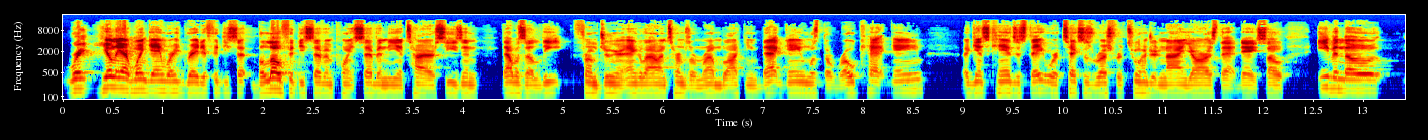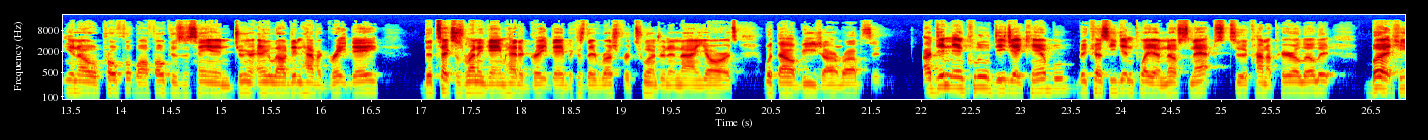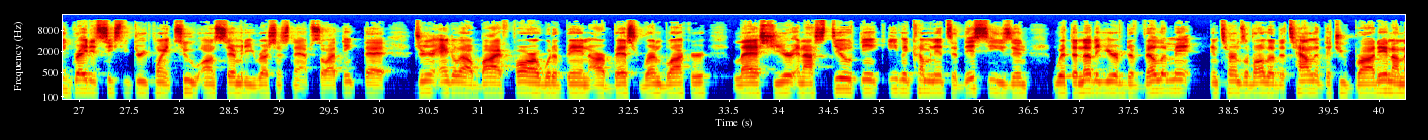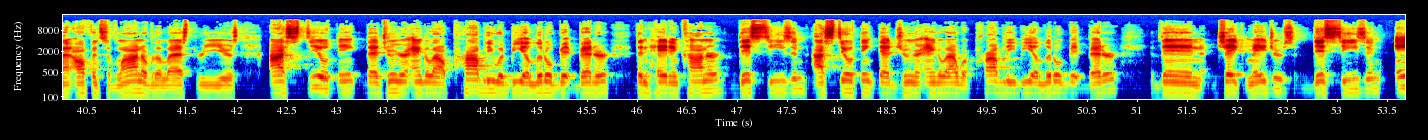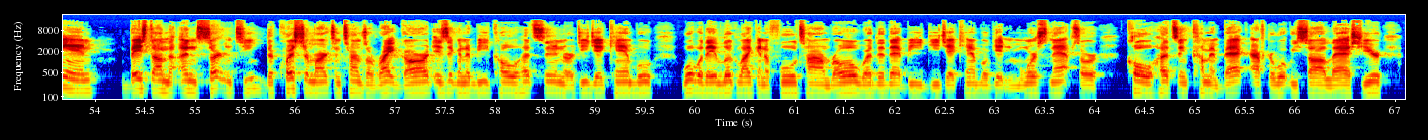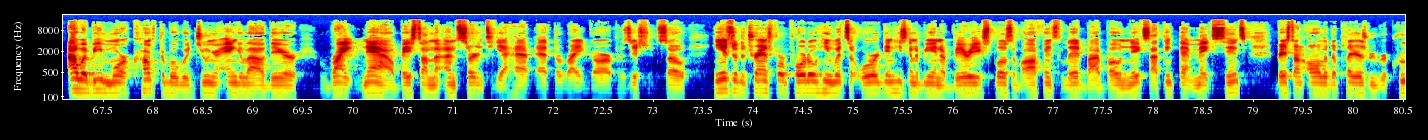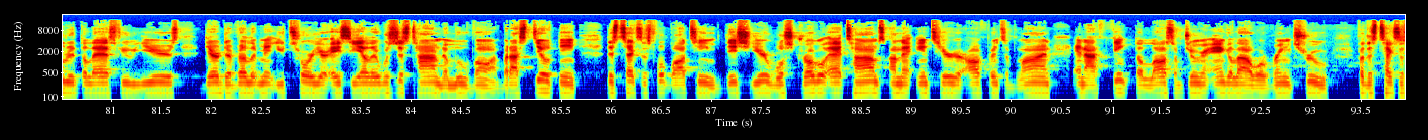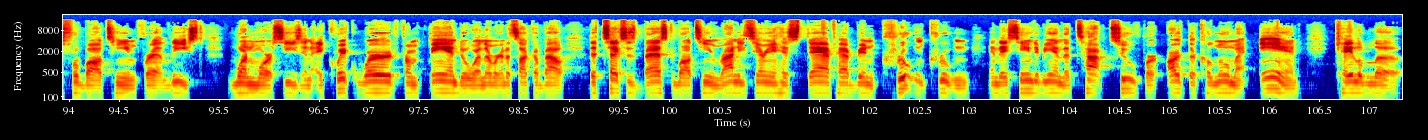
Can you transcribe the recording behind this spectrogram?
Right, he only had one game where he graded 57 below 57.7 the entire season. That was elite from Junior Angilau in terms of run blocking. That game was the Rocat game against Kansas State, where Texas rushed for 209 yards that day. So even though you know Pro Football Focus is saying Junior Angilau didn't have a great day, the Texas running game had a great day because they rushed for 209 yards without Bijan Robinson. I didn't include DJ Campbell because he didn't play enough snaps to kind of parallel it but he graded 63.2 on 70 rushing snaps. So I think that Junior Angilau by far would have been our best run blocker last year. And I still think, even coming into this season with another year of development in terms of all of the talent that you brought in on that offensive line over the last three years, I still think that Junior Angilau probably would be a little bit better than Hayden Conner this season. I still think that Junior Angilau would probably be a little bit better than Jake Majors this season. And based on the uncertainty, the question marks in terms of right guard, is it going to be Cole Hudson or DJ Campbell? What will they look like in a full time role? Whether that be DJ Campbell getting more snaps or Cole Hudson coming back after what we saw last year, I would be more comfortable with Junior Angilau there right now based on the uncertainty I have at the right guard position. So he entered the transfer portal. He went to Oregon. He's going to be in a very explosive offense led by Bo Nix. I think that makes sense based on all of the players we recruited the last few years, their development. You tore your ACL. It was just time to move on. But I still think this Texas football team this year will struggle at times on that interior offensive line. And I think the loss of Junior Angilau will ring true for this Texas football team for at least one more season. A quick word from FanDuel, and then we're going to talk about the Texas basketball team. Rodney Terry and his staff have been cruiting, cruiting, and they seem to be in the top two for Arthur Kaluma and Caleb Love.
